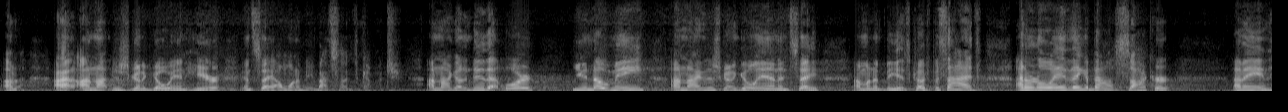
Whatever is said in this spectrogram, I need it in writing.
I'm, I, am i am not just going to go in here and say, I want to be my son's coach. I'm not going to do that, Lord. You know me. I'm not just going to go in and say, I'm going to be his coach. Besides, I don't know anything about soccer. I mean,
